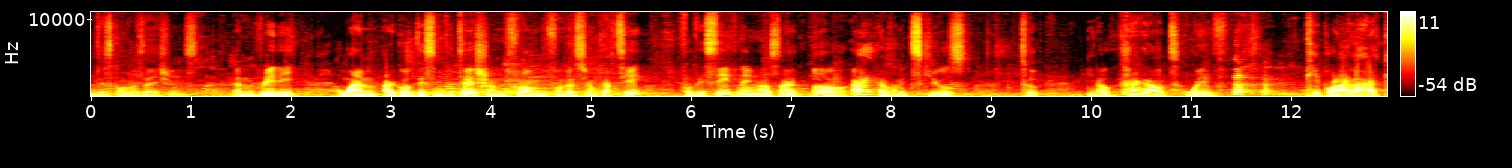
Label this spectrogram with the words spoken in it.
these conversations. And really, when I got this invitation from the Fondation Cartier for this evening, I was like, oh, I have an excuse to, you know, hang out with people I like.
